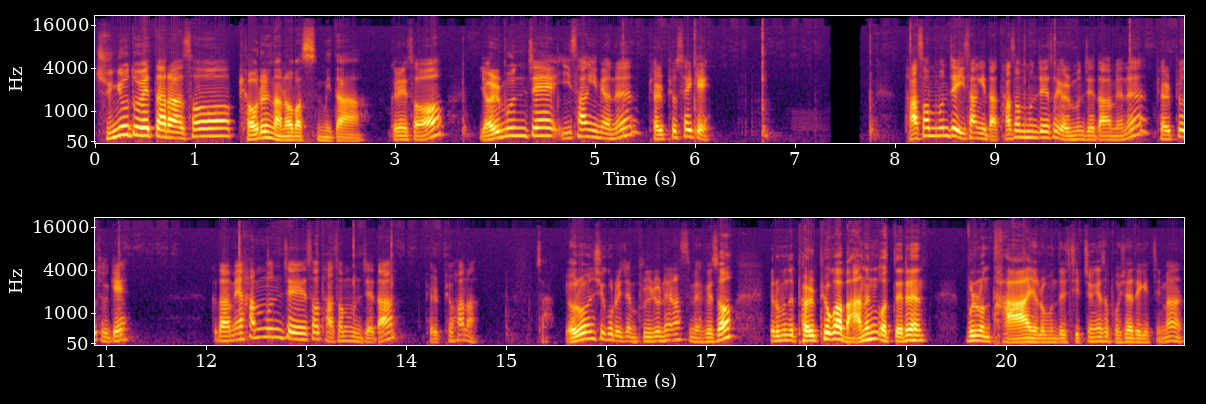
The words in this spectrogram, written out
중요도에 따라서 별을 나눠봤습니다. 그래서 10문제 이상이면은 별표 3개. 다섯 문제 이상이다. 다섯 문제에서 10문제다 하면은 별표 2개. 그 다음에 한 문제에서 다섯 문제다. 별표 하나. 자, 이런 식으로 이제 분류를 해놨습니다. 그래서 여러분들 별표가 많은 것들은 물론 다 여러분들 집중해서 보셔야 되겠지만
